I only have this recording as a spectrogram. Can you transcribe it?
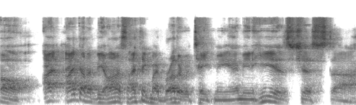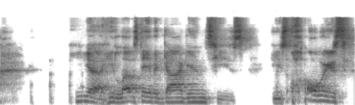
Oh, I, I got to be honest. I think my brother would take me. I mean, he is just, uh, he, uh, he loves David Goggins. He's, he's always,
